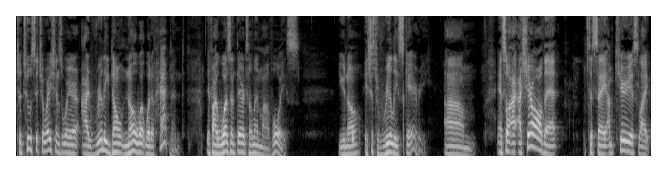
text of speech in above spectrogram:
to two situations where I really don't know what would have happened if I wasn't there to lend my voice. You know, it's just really scary. Um, and so I, I share all that to say I'm curious, like,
